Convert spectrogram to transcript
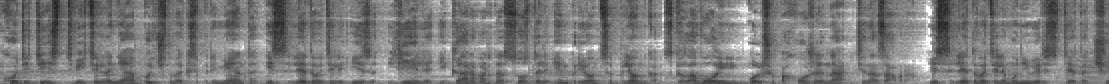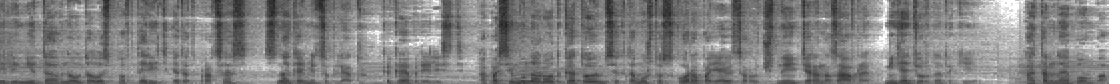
В ходе действительно необычного эксперимента исследователи из Еля и Гарварда создали эмбрион цыпленка с головой, больше похожей на динозавра. Исследователям университета Чили недавно удалось повторить этот процесс с ногами цыплят. Какая прелесть. А посему народ готовимся к тому, что скоро появятся ручные тиранозавры, миниатюрные такие. Атомная бомба.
